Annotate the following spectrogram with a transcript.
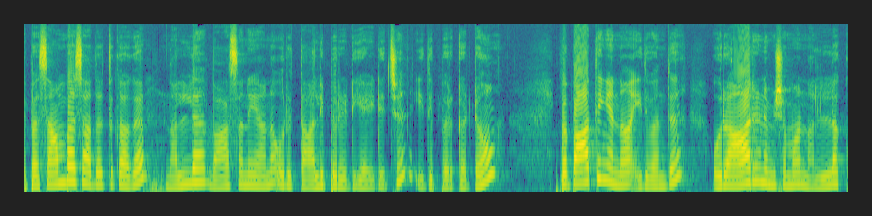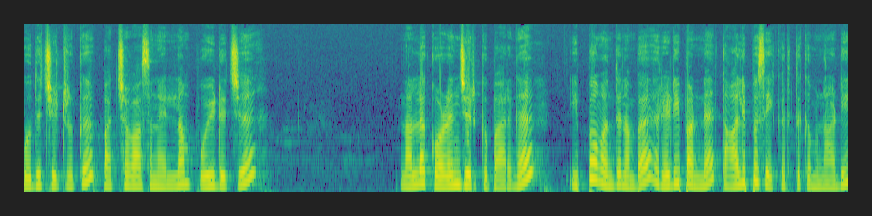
இப்போ சாம்பார் சாதத்துக்காக நல்ல வாசனையான ஒரு தாளிப்பு ரெடி ஆகிடுச்சு இது இப்போ இருக்கட்டும். இப்போ பார்த்தீங்கன்னா இது வந்து ஒரு ஆறு நிமிஷமாக நல்லா கொதிச்சிட்ருக்கு. பச்சை வாசனை எல்லாம் போயிடுச்சு. நல்லா குழஞ்சிருக்கு பாருங்கள் இப்போ வந்து நம்ம ரெடி பண்ண தாளிப்பு சேர்க்கறதுக்கு முன்னாடி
